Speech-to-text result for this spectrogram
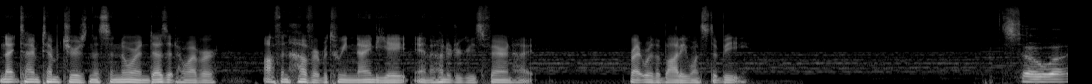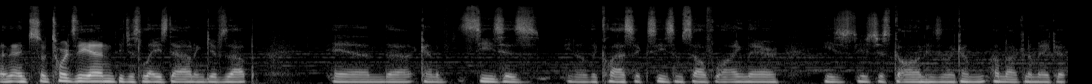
Nighttime temperatures in the Sonoran Desert, however, often hover between 98 and 100 degrees Fahrenheit, right where the body wants to be. So, uh, and, and, so towards the end, he just lays down and gives up, and uh, kind of sees his, you know, the classic sees himself lying there. He's he's just gone. He's like, I'm I'm not going to make it.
